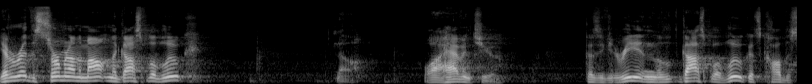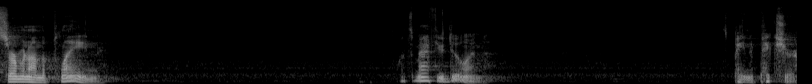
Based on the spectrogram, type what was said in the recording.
You ever read the Sermon on the Mount in the Gospel of Luke? No. Why haven't you? Because if you read it in the Gospel of Luke, it's called the Sermon on the Plain. What's Matthew doing? He's painting a picture,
